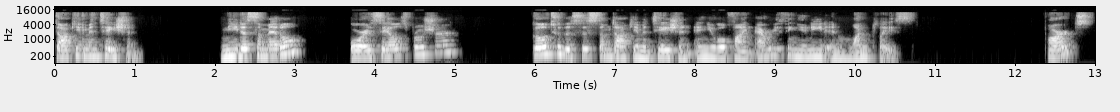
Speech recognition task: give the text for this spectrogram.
Documentation. Need a submittal or a sales brochure? Go to the system documentation and you will find everything you need in one place. Parts.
